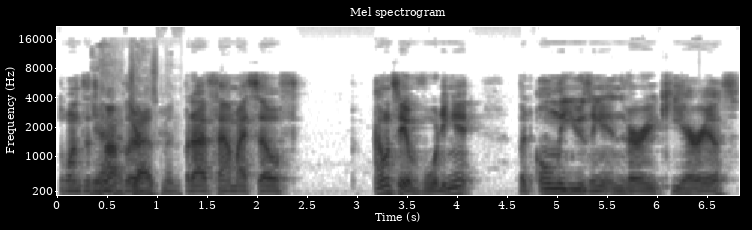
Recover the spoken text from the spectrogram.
the ones that's Yeah, popular. Jasmine. But I've found myself, I wouldn't say avoiding it, but only using it in very key areas.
